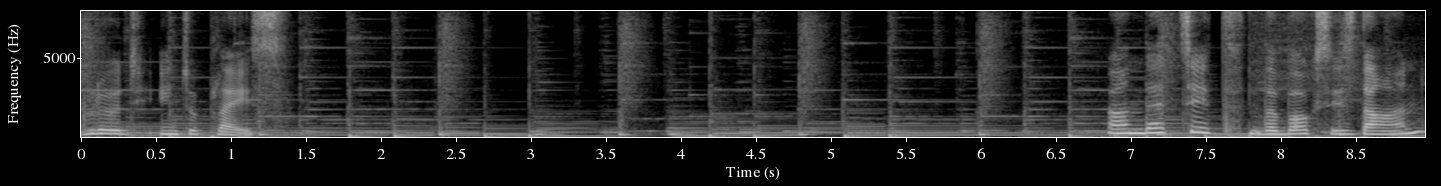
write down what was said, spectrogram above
glued into place. And that's it, the box is done.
